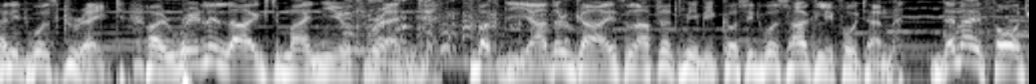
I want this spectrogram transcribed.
and it was great. I really liked my new friend. But the other guys laughed at me because it was ugly for them. Then I thought,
